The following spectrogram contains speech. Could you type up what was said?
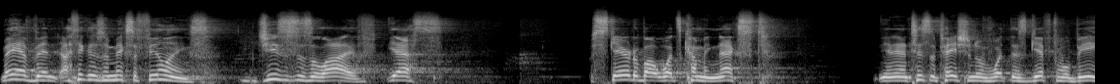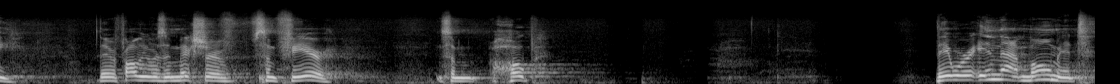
may have been, I think there's a mix of feelings. Jesus is alive, yes. Scared about what's coming next, in anticipation of what this gift will be. There probably was a mixture of some fear, some hope. They were in that moment,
